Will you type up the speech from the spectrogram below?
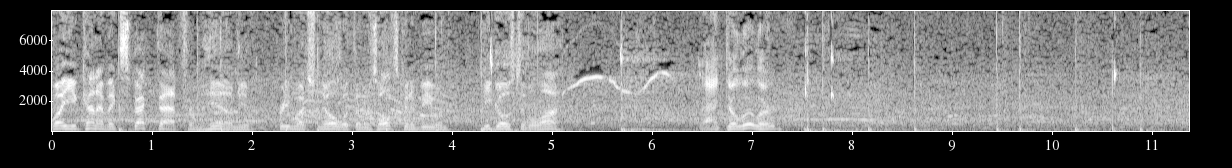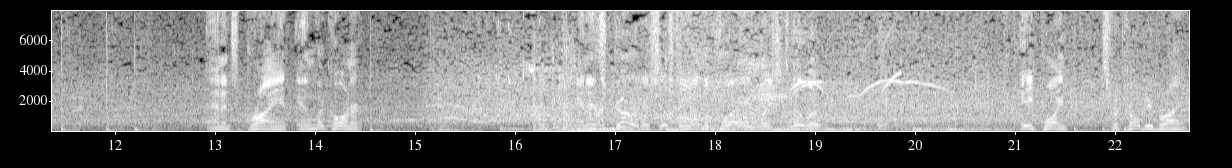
Well, you kind of expect that from him. You pretty much know what the result's going to be when he goes to the line. Back to Lillard. And it's Bryant in the corner. And it's good. Assisting on the play was Lillard. Eight points for Kobe Bryant.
